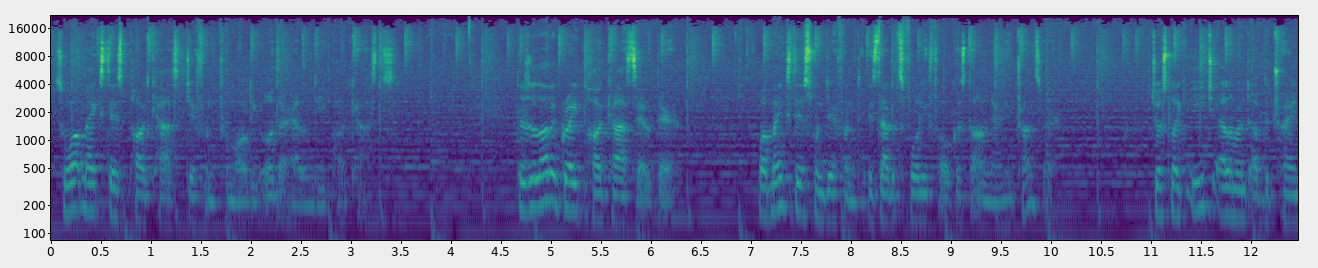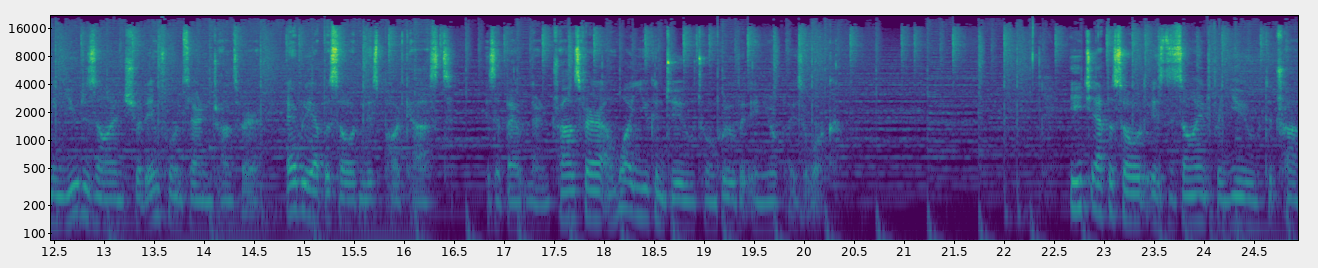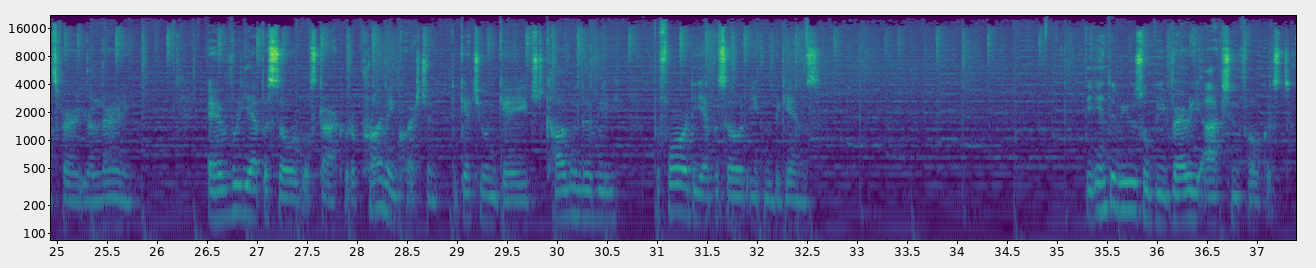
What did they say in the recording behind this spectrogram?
So what makes this podcast different from all the other L&D podcasts? There's a lot of great podcasts out there. What makes this one different is that it's fully focused on learning transfer. Just like each element of the training you design should influence learning transfer, every episode in this podcast is about learning transfer and what you can do to improve it in your place of work. Each episode is designed for you to transfer your learning. Every episode will start with a priming question to get you engaged cognitively before the episode even begins. The interviews will be very action focused.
